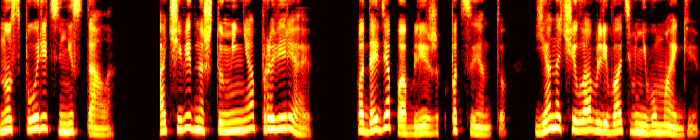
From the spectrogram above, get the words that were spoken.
Но спорить не стала. Очевидно, что меня проверяют. Подойдя поближе к пациенту, я начала вливать в него магию.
